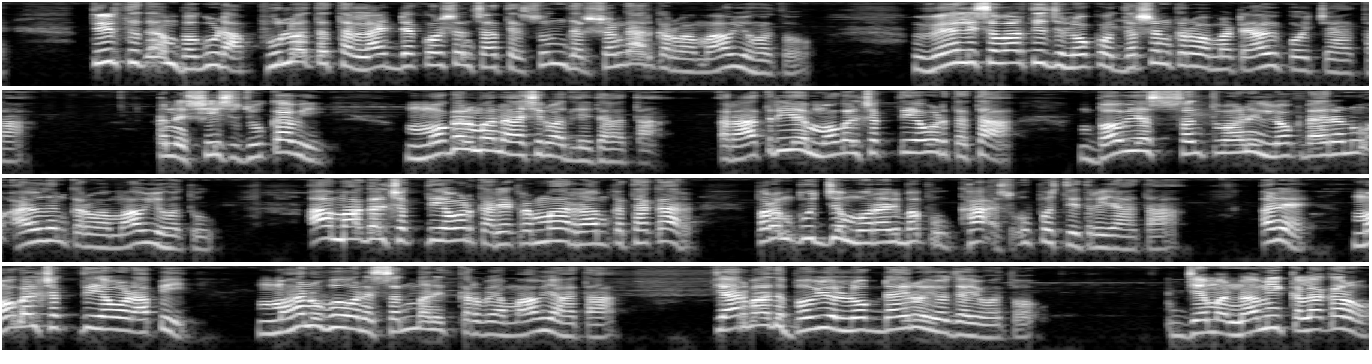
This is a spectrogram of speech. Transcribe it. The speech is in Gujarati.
તીર્થધામ ભગુડા ફૂલો તથા લાઇટ ડેકોરેશન સાથે સુંદર શણગાર કરવામાં આવ્યો હતો. વહેલી સવારથી જ લોકો દર્શન કરવા માટે આવી પહોંચ્યા હતા અને શીશ ઝુકાવી મોગલમાના આશીર્વાદ લીધા હતા. રાત્રિએ મોગલ શક્તિ એવોર્ડ તથા ભવ્ય સંતવાણી લોક ડાયરાનું આયોજન કરવામાં આવ્યું હતું. આ માગલ શક્તિ એવોર્ડ કાર્યક્રમમાં રામકથાકાર પરમ પૂજ્ય મોરારી બાપુ ખાસ ઉપસ્થિત રહ્યા હતા અને મોગલ શક્તિ એવોર્ડ આપી મહાનુભાવોને સન્માનિત કરવામાં આવ્યા હતા. ત્યારબાદ ભવ્ય લોક ડાયરો યોજાયો હતો, જેમાં નામી કલાકારો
